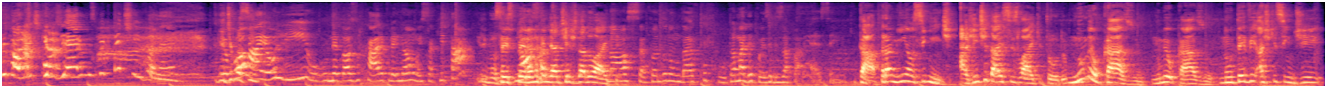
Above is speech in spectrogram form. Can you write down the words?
Principalmente que eu gero uma expectativa, né? Porque, eu tipo assim- lá, eu li o, o negócio do cara e falei, não, isso aqui tá. E você esperando Nossa, que ele já tinha te dado like. Nossa, quando não dá, eu fico puta, mas depois eles aparecem. Tá, pra mim é o seguinte, a gente dá esses like todo. No meu caso, no meu caso, não teve, acho que assim, de.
